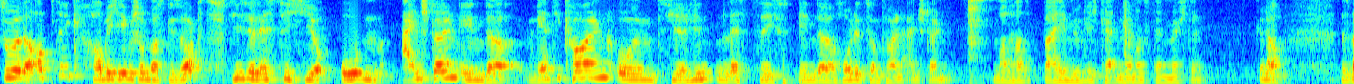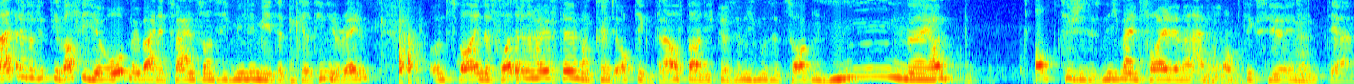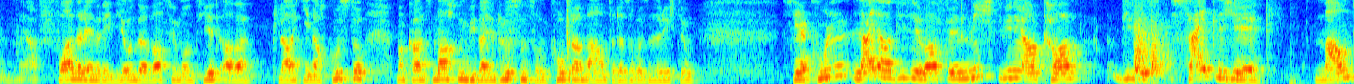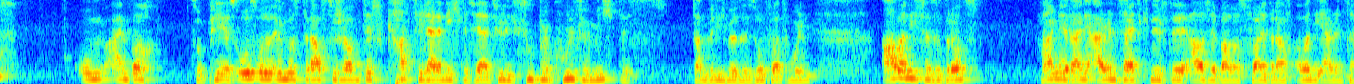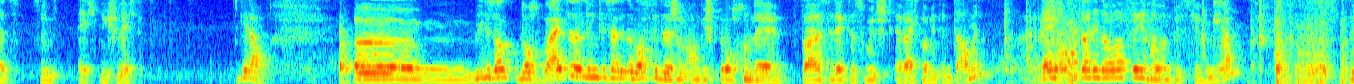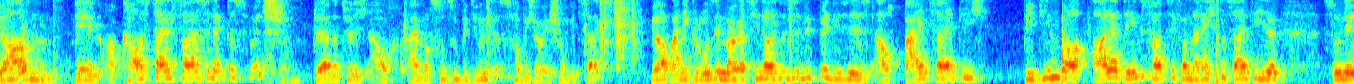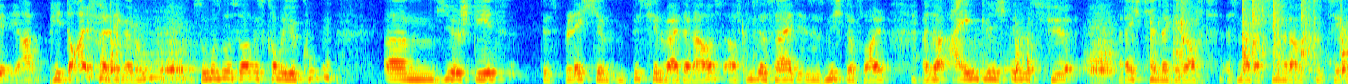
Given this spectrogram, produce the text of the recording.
Zu der Optik habe ich eben schon was gesagt. Diese lässt sich hier oben einstellen in der vertikalen und hier hinten lässt sich es in der horizontalen einstellen. Man hat beide Möglichkeiten, wenn man es denn möchte. Genau. Des Weiteren verfügt die Waffe hier oben über eine 22 mm Picatinny Rail und zwar in der vorderen Hälfte. Man könnte Optiken draufbauen. Ich persönlich muss jetzt sagen, hm, naja, Optisch ist es nicht mein Fall, wenn man einfach Optics hier in der ja, vorderen Region der Waffe montiert, aber klar, je nach Gusto. Man kann es machen wie bei den Russen, so ein Cobra Mount oder sowas in der Richtung. Sehr cool. Leider hat diese Waffe nicht wie eine AK dieses seitliche Mount, um einfach so PSOs oder irgendwas drauf zu schrauben. Das hat sie leider nicht. Das wäre natürlich super cool für mich. Das, dann will ich mir sie sofort holen. Aber nichtsdestotrotz halt eine reine Ironsight-Knifte, außer ihr baut was vorne drauf, aber die Ironsights sind echt nicht schlecht. Genau. Ähm, wie gesagt, noch weiter, linke Seite der Waffe, der schon angesprochene Fire Selector Switch erreichbar mit dem Daumen. Rechte Seite der Waffe haben ein bisschen mehr. Wir haben den AK-Style Fire Selector Switch, der natürlich auch einfach so zu bedienen ist, habe ich euch schon gezeigt. Wir haben eine große Magazinauslösewippe, diese ist auch beidseitig bedienbar. Allerdings hat sie von der rechten Seite hier so eine ja, Pedalverlängerung, so muss man sagen, das kann man hier gucken. Ähm, hier steht das Blechchen ein bisschen weiter raus, auf dieser Seite ist es nicht der Fall. Also eigentlich ist es für Rechtshänder gedacht, das Magazin rauszuziehen.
